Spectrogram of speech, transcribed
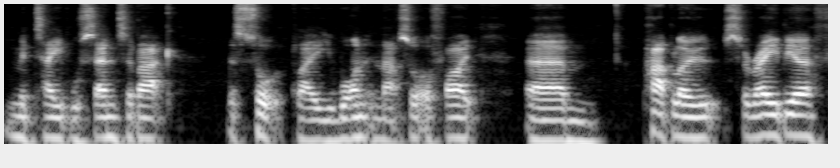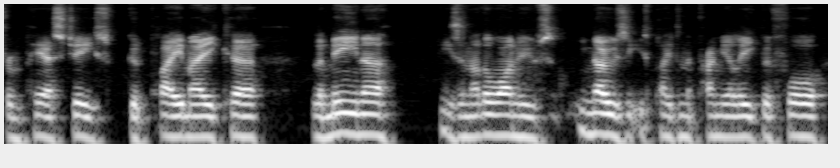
mid-table centre back, the sort of player you want in that sort of fight. Um, Pablo Sarabia from PSG, good playmaker. Lemina, he's another one who's he knows that he's played in the Premier League before.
